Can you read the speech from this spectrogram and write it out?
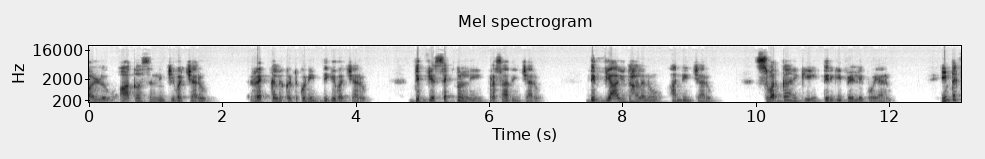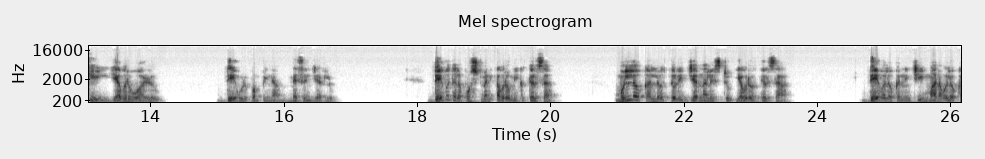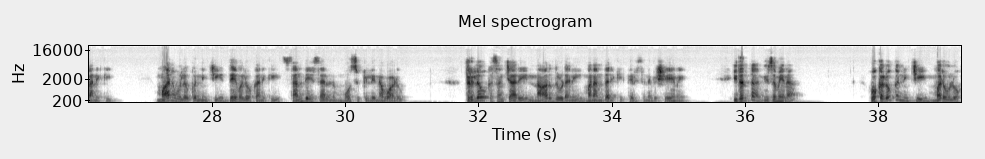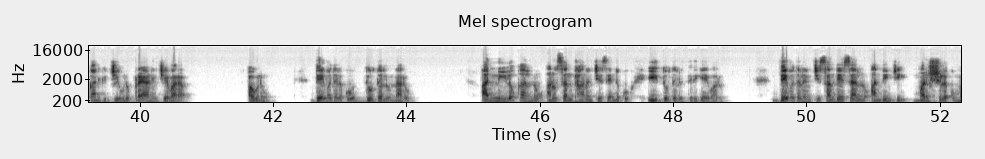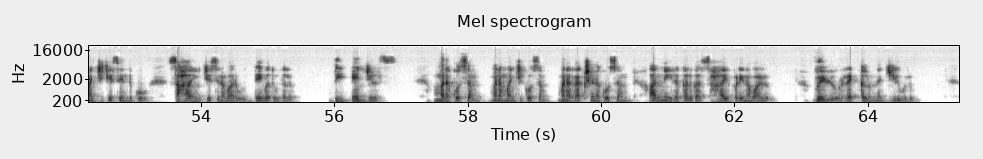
వాళ్ళు ఆకాశం నుంచి వచ్చారు. రెక్కలు కట్టుకుని దిగి వచ్చారు. దివ్య శక్తుల్ని ప్రసాదించారు. దివ్యాయుధాలను అందించారు. స్వర్గానికి తిరిగి వెళ్ళిపోయారు. ఇంతకీ ఎవరు వాళ్ళు? దేవుడు పంపిన మెసెంజర్లు దేవతల పోస్ట్మెన్ ఎవరో మీకు తెలుసా? ముల్లోకాల్లో తొలి జర్నలిస్టు ఎవరో తెలుసా? దేవలోకం నుంచి మానవలోకానికి. మానవలోకం నుంచి దేవలోకానికి సందేశాలను మోసుకెళ్ళినవాడు త్రిలోక సంచారి నారదుడని మనందరికీ తెలిసిన విషయమే. ఇదంతా నిజమేనా? ఒక లోకం నుంచి మరో లోకానికి జీవులు ప్రయాణించేవారా? అవును దేవతలకు దూతలున్నారు. అన్ని లోకాలను అనుసంధానం చేసేందుకు ఈ దూతలు తిరిగేవారు. దేవతల నుంచి సందేశాలను అందించి మనుష్యులకు మంచి చేసేందుకు సహాయం చేసిన వారు దేవదూతలు. The angels. మన కోసం మన మంచి కోసం మన రక్షణ కోసం అన్ని రకాలుగా సహాయపడిన వాళ్ళు. వీళ్ళు రెక్కలున్న జీవులు.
